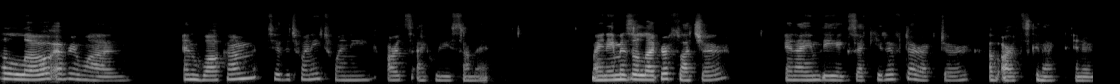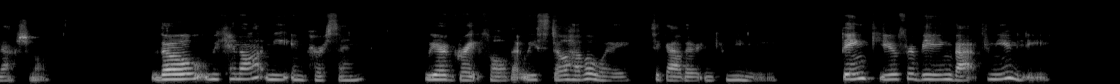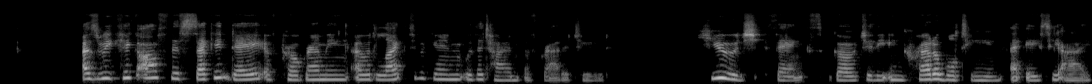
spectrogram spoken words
Hello, everyone, and welcome to the 2020 Arts Equity Summit. My name is Allegra Fletcher, and I am the Executive Director of Arts Connect International. Though we cannot meet in person, we are grateful that we still have a way to gather in community. Thank you for being that community. As we kick off this second day of programming, I would like to begin with a time of gratitude. Huge thanks go to the incredible team at ACI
